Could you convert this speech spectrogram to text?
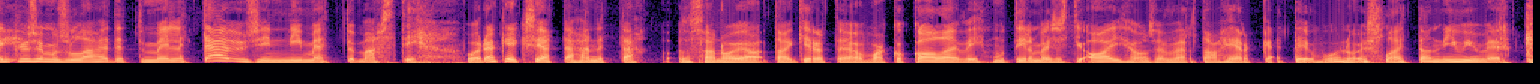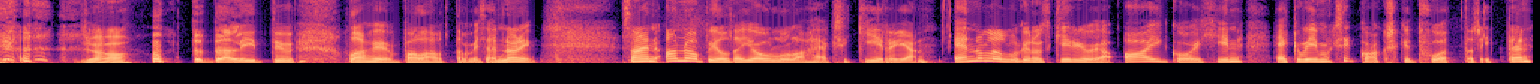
Suvi. kysymys on lähetetty meille täysin nimettömästi. Voidaan keksiä tähän, että sanoja tai kirjoittaja on vaikka Kalevi, mutta ilmeisesti aihe on sen verran herkkä, että ei voinut edes laittaa nimimerkkiä. Joo. mutta tämä liittyy lahjojen palauttamiseen. No niin, sain Anopilta joululahjaksi kirjan. En ole lukenut kirjoja aikoihin, ehkä viimeksi 20 vuotta sitten.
